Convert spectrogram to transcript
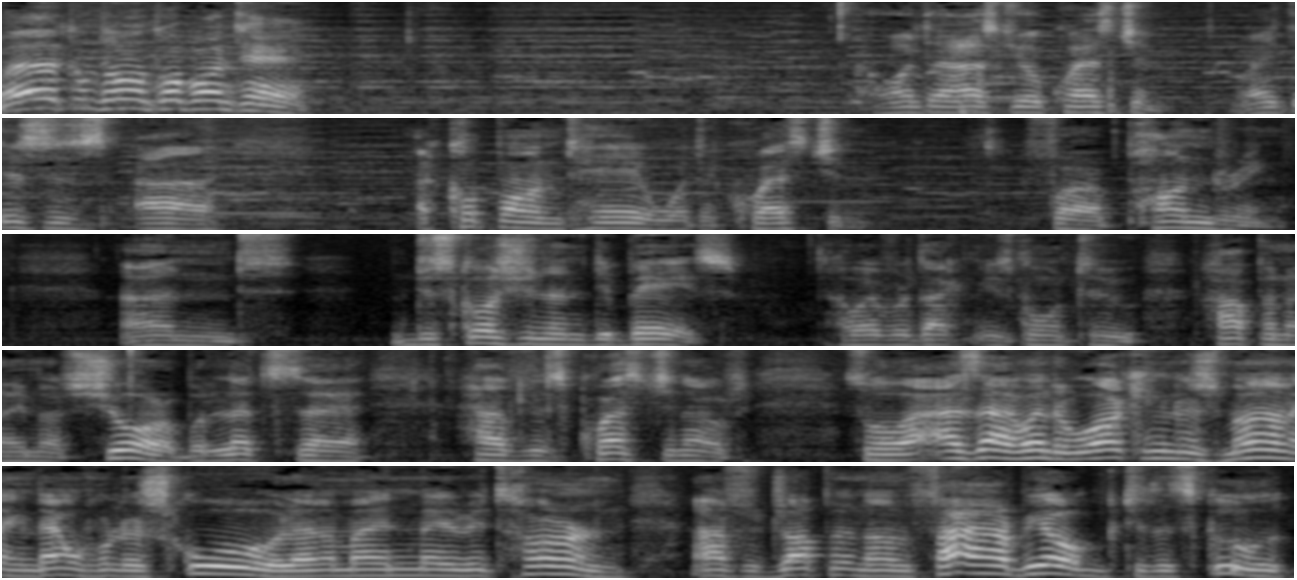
Welcome to Uncle Bunte. I want to ask you a question, right? This is a, a cup on tea with a question for pondering and discussion and debate. However, that is going to happen, I'm not sure, but let's uh, have this question out. So, as I went walking this morning down to the school, and on my return after dropping on Farbjog to the school,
